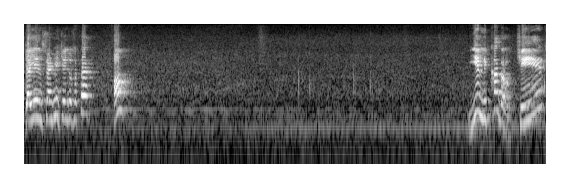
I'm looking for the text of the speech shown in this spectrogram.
क्या ये इंस्टेंटली चेंज हो सकता है? हाँ? ये लिखा करो चेंज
